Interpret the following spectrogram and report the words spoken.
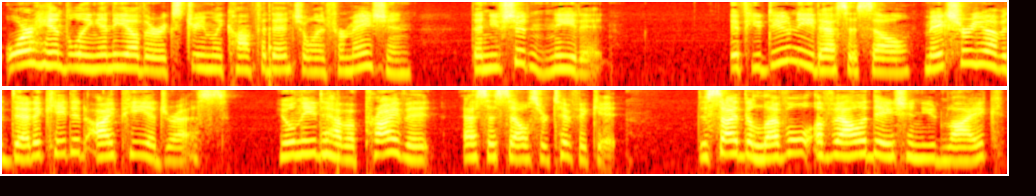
or handling any other extremely confidential information, then you shouldn't need it. If you do need SSL, make sure you have a dedicated IP address. You'll need to have a private SSL certificate. Decide the level of validation you'd like,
